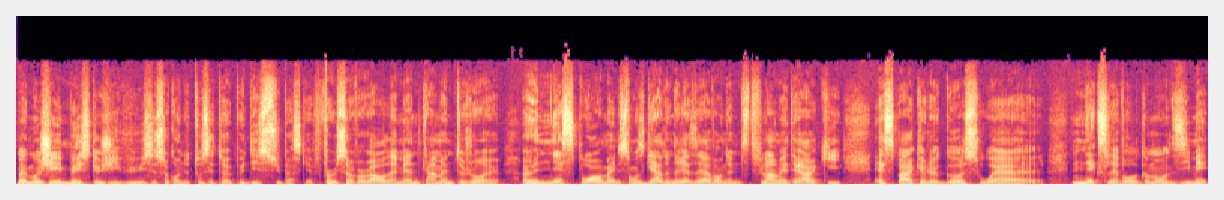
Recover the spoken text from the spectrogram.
Ben, moi, j'ai aimé ce que j'ai vu. C'est sûr qu'on a tous été un peu déçus parce que First Overall amène quand même toujours un, espoir, même si on se garde une réserve, on a une petite flamme intérieure qui espère que le gars soit euh, next level, comme on dit. Mais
